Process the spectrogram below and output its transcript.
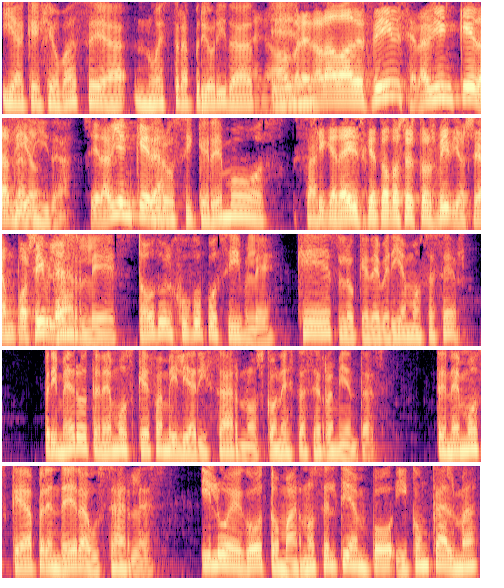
y a que Jehová sea nuestra prioridad en hombre, no la va a decir, será bien queda, la tío. vida. Será bien queda. Pero si queremos Si queréis que todos estos vídeos sean posibles, sacarles todo el jugo posible, ¿qué es lo que deberíamos hacer? Primero tenemos que familiarizarnos con estas herramientas. Tenemos que aprender a usarlas y luego tomarnos el tiempo y con calma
